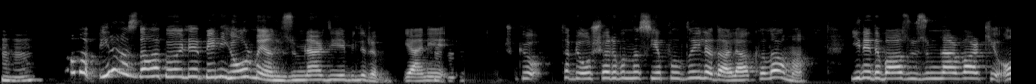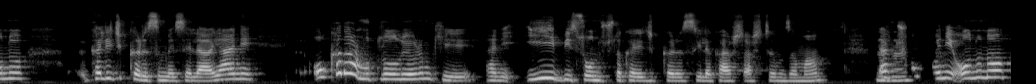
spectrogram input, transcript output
Hı hı. Ama biraz daha böyle beni yormayan üzümler diyebilirim. Yani hı hı. çünkü tabii o şarabın nasıl yapıldığıyla da alakalı ama yine de bazı üzümler var ki onu kalecik karısı mesela yani o kadar mutlu oluyorum ki hani iyi bir sonuçta Kayacık Karası'yla karşılaştığım zaman. Yani hı hı. çok hani onun o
